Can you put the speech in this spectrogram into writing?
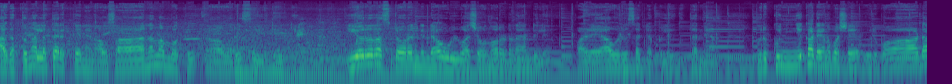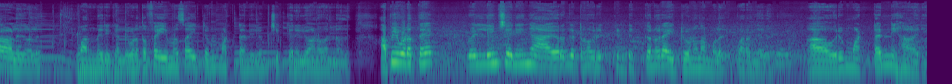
അകത്ത് നല്ല തിരക്ക് തന്നെയാണ്. അവസാനം നമുക്ക് ഒരു സീറ്റ് കിട്ടി. ഈ ഒരു റെസ്റ്റോറന്റിന്റെ ഉൾവശം എന്ന് പറഞ്ഞിട്ട് കണ്ടില്ലേ? പഴയ ആ ഒരു സെറ്റപ്പിൽ തന്നെയാണ്. ഒരു കുഞ്ഞു കടയാണ് പക്ഷേ ഒരുപാട് ആളുകൾ വന്നിരിക്കുന്നുണ്ട്. ഇവിടുത്തെ ഫേമസ് ഐറ്റം മട്ടനിലും ചിക്കനിലുമാണ് വന്നത്. അപ്പോൾ ഇവിടുത്തെ വെള്ളിയും ശനിയും ഞായറും കിട്ടണ ഒരു കിടുക്കൻ ഒരു ഐറ്റമാണ് നമ്മൾ പറഞ്ഞത്. ആ ഒരു മട്ടൻ നിഹാരി.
